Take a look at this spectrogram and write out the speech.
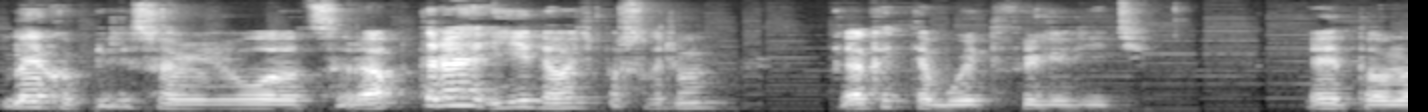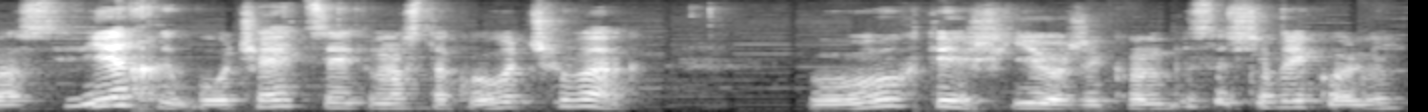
Мы купили с вами велоцираптора, и давайте посмотрим, как это будет выглядеть. Это у нас вверх, и получается, это у нас такой вот чувак. Ух ты ж, ежик, он достаточно прикольный.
